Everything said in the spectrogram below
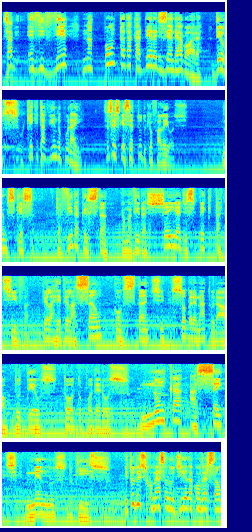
Sabe, é viver na ponta da cadeira dizendo: é agora. Deus, o que está vindo por aí? Se você esquecer tudo que eu falei hoje, não esqueça que a vida cristã é uma vida cheia de expectativa pela revelação constante, sobrenatural do Deus Todo-Poderoso. Nunca aceite menos do que isso. E tudo isso começa no dia da conversão,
